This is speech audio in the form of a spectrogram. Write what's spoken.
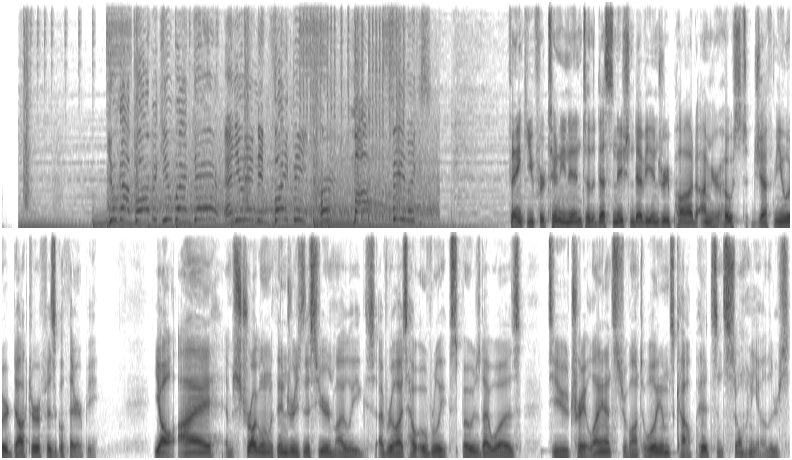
got barbecue back there, and you didn't invite me. Hurt my feelings. Thank you for tuning in to the Destination Devy Injury Pod. I'm your host, Jeff Mueller, Doctor of Physical Therapy. Y'all, I am struggling with injuries this year in my leagues. I've realized how overly exposed I was to Trey Lance, Javonte Williams, Kyle Pitts, and so many others.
